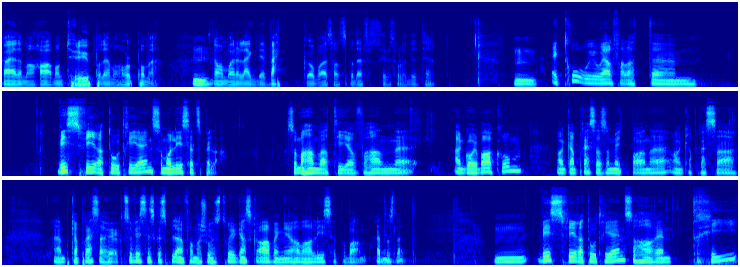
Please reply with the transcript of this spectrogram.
Hva er det man har? Man tror på det man holder på med. Skal man bare legge det vekk og bare satse på defensiv soliditet? Mm. Jeg tror jo iallfall at um, hvis 4-2-3-1, så må Liseth spille. Så må han være tier, for han, eh, han går i bakrom, han kan presse som midtbane, og han kan presse, kan presse høyt. Så hvis en skal spille en formasjon, så tror jeg er ganske avhengig av å ha Liseth på banen, rett og slett. Mm. Hvis 4-2-3-1, så har en tre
